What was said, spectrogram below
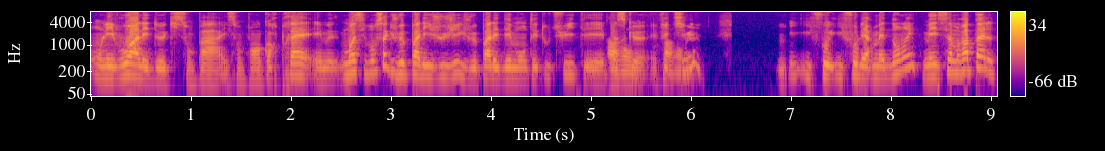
on, les voit, les deux, qui sont pas, ils sont pas encore prêts. Et moi, c'est pour ça que je veux pas les juger, que je veux pas les démonter tout de suite. Et parce que, effectivement. Mm. Il faut, il faut les remettre dans le rythme. Mais ça me rappelle,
